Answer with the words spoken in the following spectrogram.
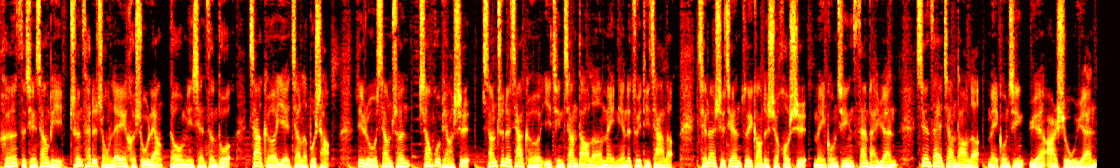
和此前相比春菜的种类和数量都明显增多。价格也降了不少。例如香椿商户表示香椿的价格已经降到了每年的最低价了前段时间最高的时候是每公斤三百元现在降到了每公斤约二十五元。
